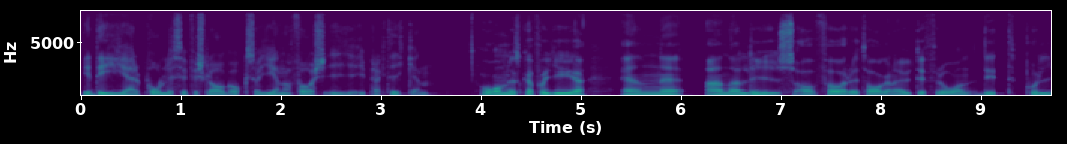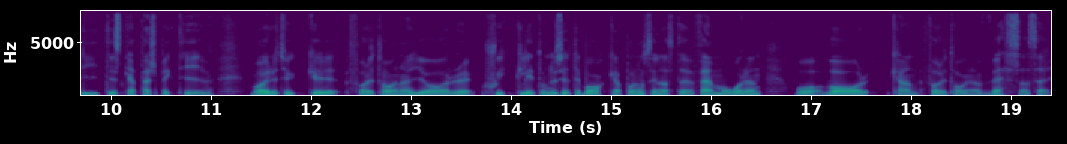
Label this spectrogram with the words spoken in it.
idéer, policyförslag också genomförs i, i praktiken. Och om du ska få ge en eh, analys av företagarna utifrån ditt politiska perspektiv. Vad är det du tycker företagarna gör skickligt om du ser tillbaka på de senaste fem åren och var kan företagarna vässa sig?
